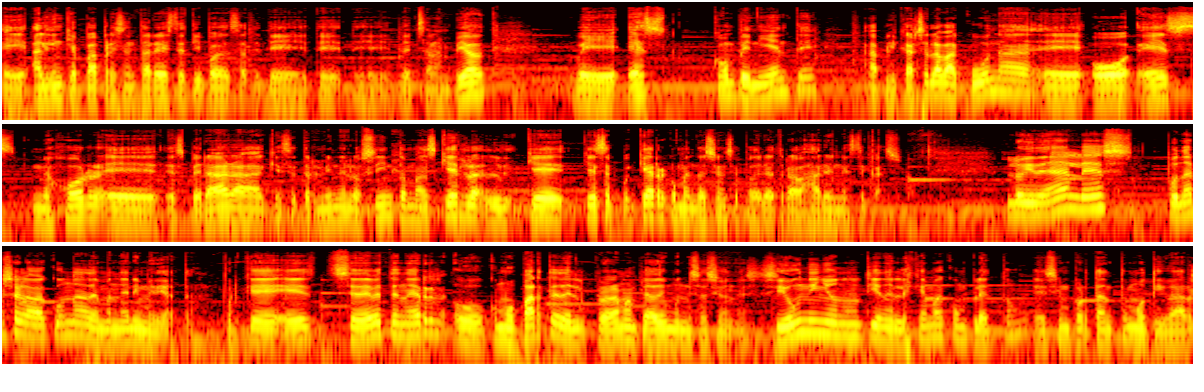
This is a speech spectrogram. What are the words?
eh, alguien que pueda presentar este tipo de, del sarampión, eh, ¿es conveniente aplicarse la vacuna eh, o es mejor esperar a que se terminen los síntomas? ¿Qué, qué, ¿Qué recomendación se podría trabajar en este caso? Lo ideal es ponerse la vacuna de manera inmediata, porque se debe tener o como parte del programa ampliado de inmunizaciones. Si un niño no tiene el esquema completo, es importante motivar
